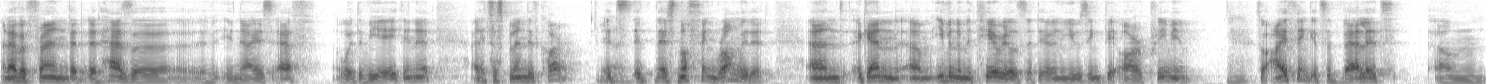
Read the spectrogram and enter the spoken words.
And I have a friend that, that has a, a, an ISF with a V8 in it, and it's a splendid car. Yeah. It's, it, there's nothing wrong with it. And again, um, even the materials that they're using, they are premium. Mm-hmm. So I think it's a valid um,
